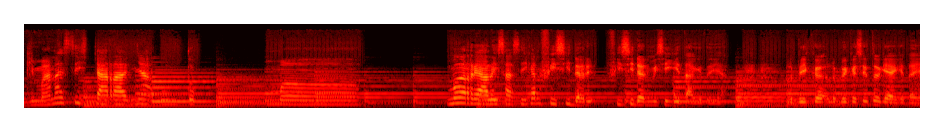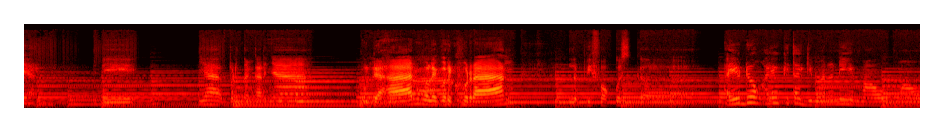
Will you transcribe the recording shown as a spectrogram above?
gimana sih caranya untuk me- merealisasikan visi dari visi dan misi kita gitu ya. Lebih ke lebih ke situ kayak kita ya. Jadi ya bertengkarnya mudahan mulai berkurang, lebih fokus ke ayo dong, ayo kita gimana nih mau mau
